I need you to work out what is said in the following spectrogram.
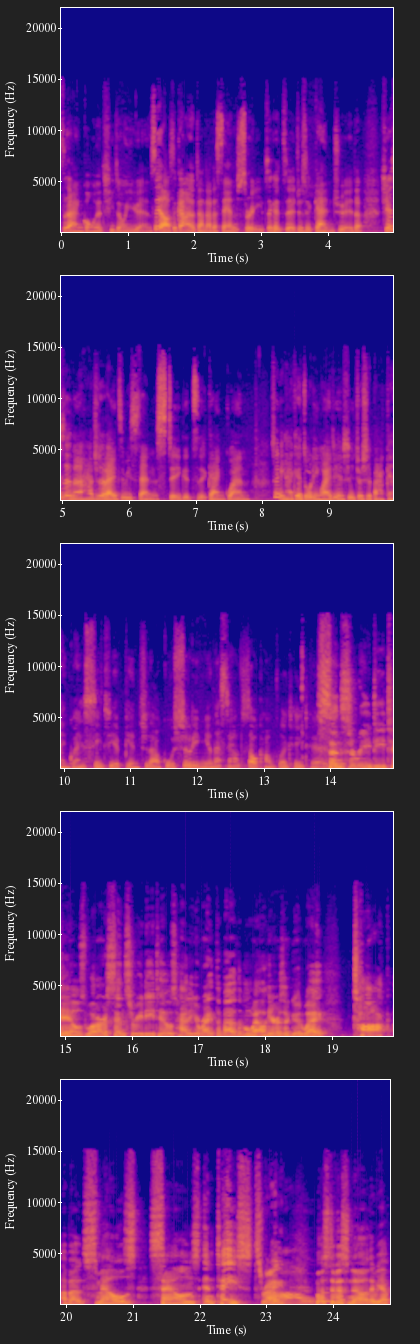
自然工的其中一员。所以老师刚刚有讲到的 sensory 这个字就是 感觉的，其实呢，它就是来自于 sense 这个字，感官。所以你还可以做另外一件事，就是把感官细节编织到故事里面。That sounds so complicated. Sensory details. What are sensory details? How do you write about them? Well, here's a good way. Talk about smells, sounds, and tastes, right? Oh. Most of us know that we have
